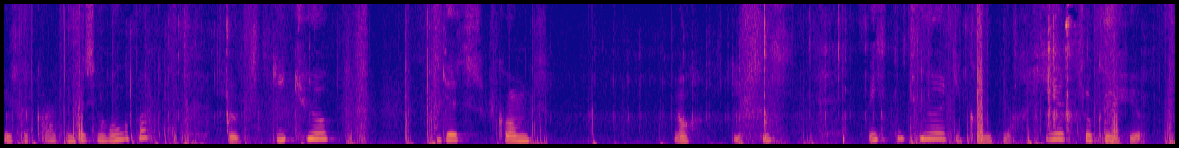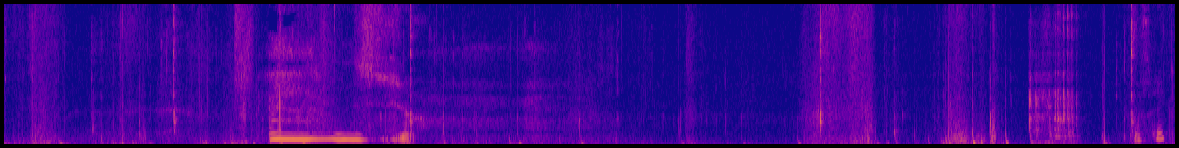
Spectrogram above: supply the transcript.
Ich habe gerade ein bisschen rumgepackt. So, die Tür. Jetzt kommt noch die Fichtentür. Die kommt nach hier zur Küche. So. Perfekt.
